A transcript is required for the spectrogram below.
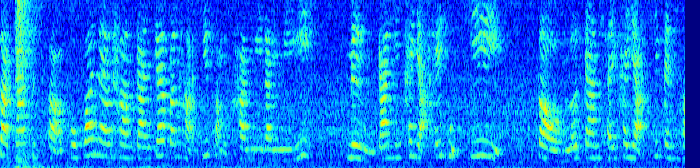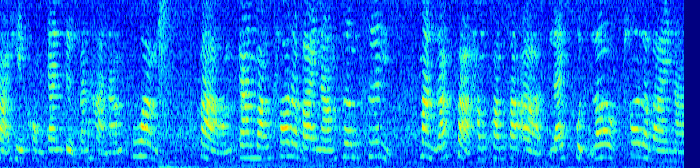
จากการศึกษาพบว่าแนวทางการแก้ปัญหาที่สำคัญมีดังนี้ 1. การทิ้งขยะให้ถูกที่ 2. ลดการใช้ขยะที่เป็นสาเหตุของการเกิดปัญหาน้ำท่วม 3. การวางท่อระบายน้ำเพิ่มขึ้น หมั่นรักษาทำความสะอาดและขุดลอกท่อระบายน้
